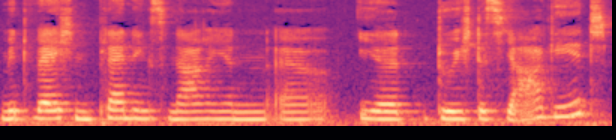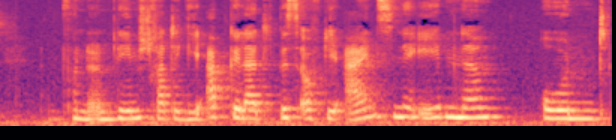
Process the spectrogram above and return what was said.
mit welchen Planning-Szenarien äh, ihr durch das Jahr geht, von der Unternehmensstrategie abgeleitet bis auf die einzelne Ebene. Und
